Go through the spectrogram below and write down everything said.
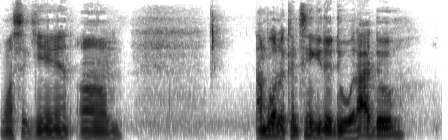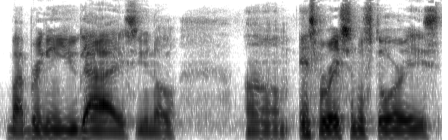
once again. Um, I'm going to continue to do what I do by bringing you guys, you know, um, inspirational stories,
